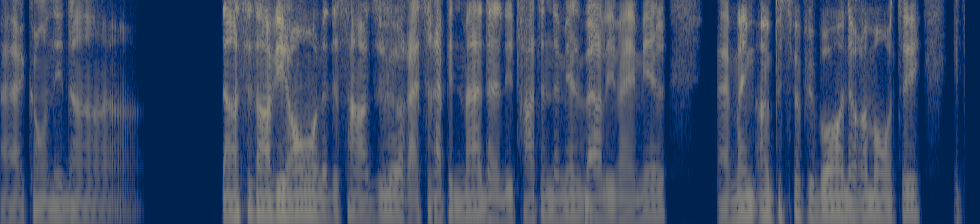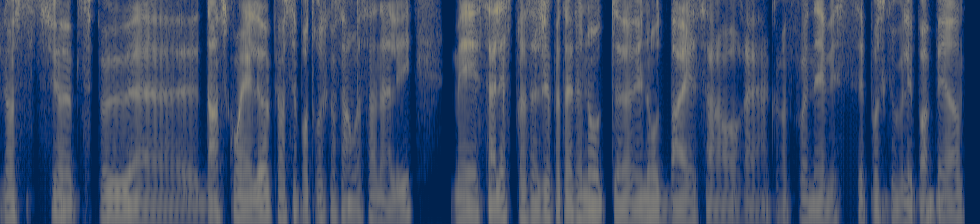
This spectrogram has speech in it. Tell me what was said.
euh, est dans, dans ces environs, là, descendu assez rapidement des trentaines de milles vers les 20 000. Même un petit peu plus bas, on a remonté et puis on se situe un petit peu dans ce coin-là, puis on ne sait pas trop ce qu'on s'en va s'en aller, mais ça laisse présager peut-être une autre, une autre baisse. Alors, encore une fois, n'investissez pas ce que vous ne voulez pas perdre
